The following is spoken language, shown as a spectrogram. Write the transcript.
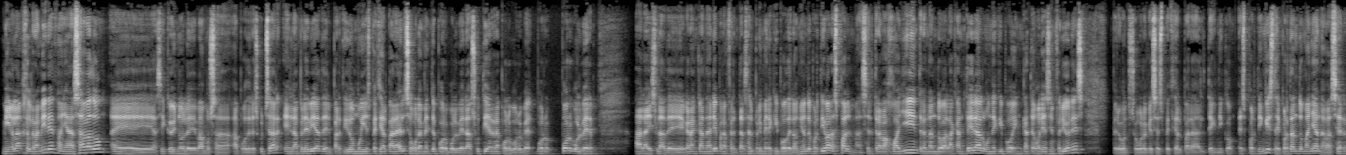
Miguel Ángel Ramírez, mañana sábado, eh, así que hoy no le vamos a, poder escuchar en la previa del partido muy especial para él, seguramente por volver a su tierra, por volver, por, por volver a la isla de Gran Canaria para enfrentarse al primer equipo de la Unión Deportiva Las Palmas. Él trabajó allí entrenando a la cantera, algún equipo en categorías inferiores, pero bueno, seguro que es especial para el técnico sportinguista. Y por tanto mañana va a ser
